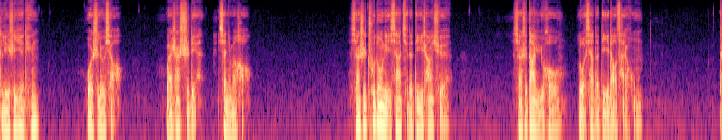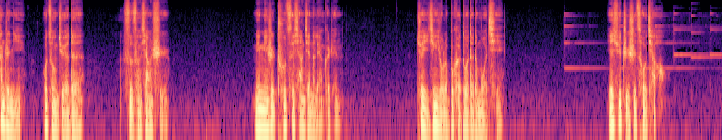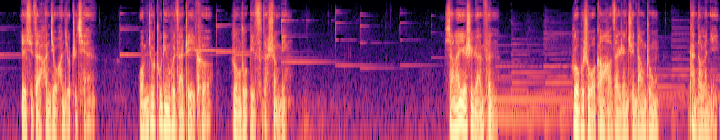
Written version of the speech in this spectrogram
这里是夜听，我是刘晓。晚上十点向你们好。像是初冬里下起的第一场雪，像是大雨后落下的第一道彩虹。看着你，我总觉得似曾相识。明明是初次相见的两个人，却已经有了不可多得的默契。也许只是凑巧。也许在很久很久之前，我们就注定会在这一刻融入彼此的生命。想来也是缘分。若不是我刚好在人群当中看到了你，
